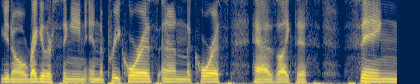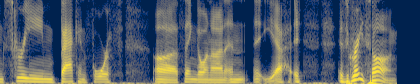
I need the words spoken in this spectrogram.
you know regular singing in the pre-chorus and the chorus has like this sing scream back and forth uh, thing going on, and uh, yeah, it's it's a great song,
